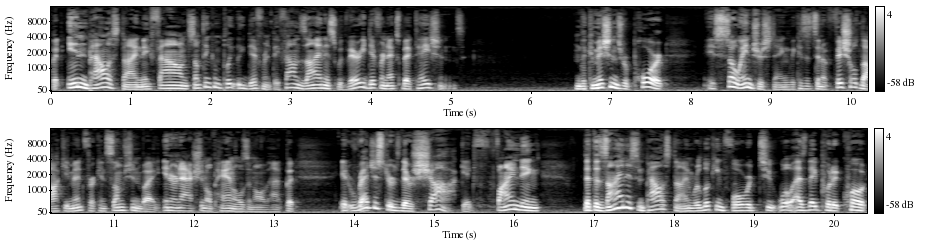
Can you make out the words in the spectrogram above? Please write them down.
But in Palestine, they found something completely different. They found Zionists with very different expectations. And the Commission's report is so interesting because it's an official document for consumption by international panels and all that, but it registers their shock at finding that the Zionists in Palestine were looking forward to, well, as they put it, quote,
